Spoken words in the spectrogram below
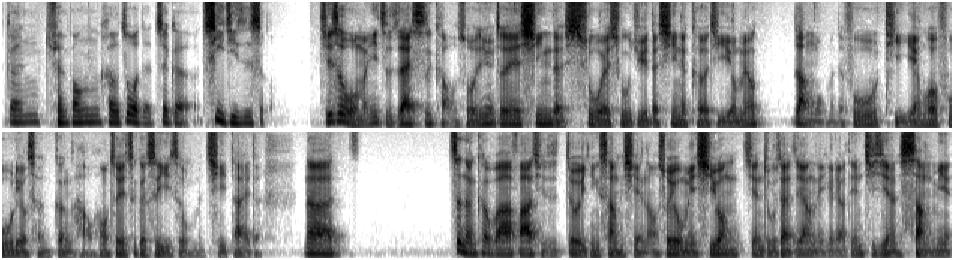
跟全峰合作的这个契机是什么？其实我们一直在思考说，因为这些新的数位数据的新的科技有没有让我们的服务体验或服务流程更好，所以这个是一直我们期待的。那智能客服阿发其实就已经上线了，所以我们也希望建筑在这样的一个聊天机器人上面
